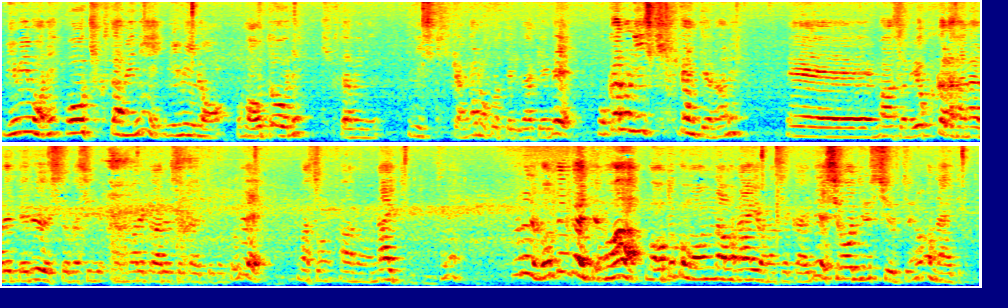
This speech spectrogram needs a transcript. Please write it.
耳もね大きくために耳の、まあ、音をね聞くために認識器官が残ってるだけで他の認識器官っていうのはね、えーまあ、その欲から離れてる人が生まれ変わる世界ということで、まあ、そあのないということですね。それで梵天界っていうのは、まあ、男も女もないような世界で小十種っていうのもないということ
